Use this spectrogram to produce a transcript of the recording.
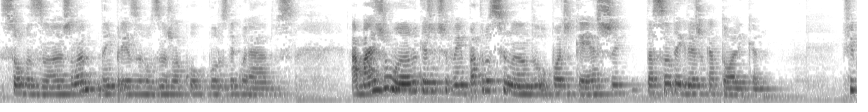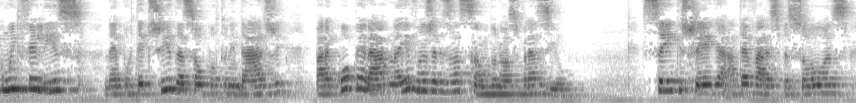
sou Rosângela, da empresa Rosângela Coco Bolos Decorados. Há mais de um ano que a gente vem patrocinando o podcast da Santa Igreja Católica. Fico muito feliz né, por ter tido essa oportunidade para cooperar na evangelização do nosso Brasil. Sei que chega até várias pessoas,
